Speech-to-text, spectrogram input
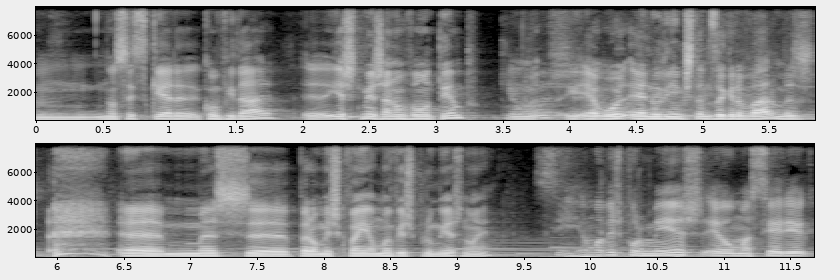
Um, não sei se quer convidar, uh, este mês já não vão a tempo. É, hoje, é, hoje, é, no dia em que estamos a gravar, mas, uh, mas para o mês que vem é uma vez por mês, não é? Sim, é uma vez por mês, é uma série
